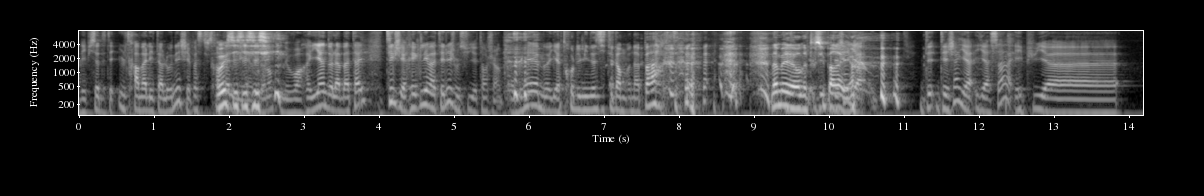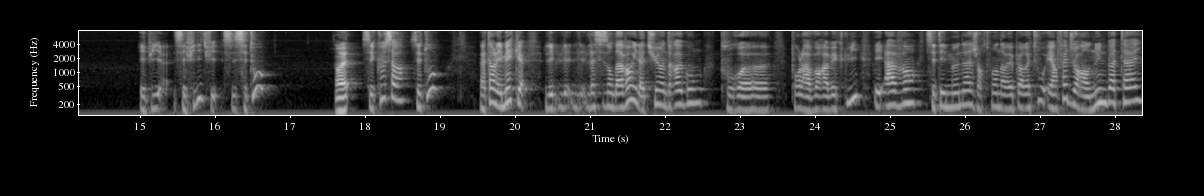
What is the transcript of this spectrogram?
L'épisode était ultra mal étalonné, je sais pas si tu te Oui, rappelles. si, si, mais si, si. Tu ne vois rien de la bataille. Tu sais que j'ai réglé ma télé, je me suis dit, attends, j'ai un problème, il y a trop de luminosité dans mon appart. Non, mais on a tous eu pareil. Déjà, hein. il y a- y y ça, et puis. euh, Et puis, c'est fini, c'est tout Ouais. C'est que ça, c'est tout Attends, les mecs, les- les- la saison d'avant, il a tué un dragon pour, euh, pour l'avoir avec lui, et avant, c'était une menace, genre tout le monde avait peur et tout, et en fait, genre en une bataille,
